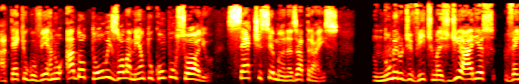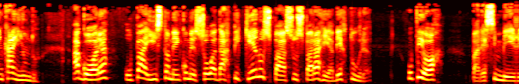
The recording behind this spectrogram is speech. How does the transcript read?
até que o governo adotou o isolamento compulsório, sete semanas atrás o número de vítimas diárias vem caindo. Agora, o país também começou a dar pequenos passos para a reabertura. O pior parece mesmo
